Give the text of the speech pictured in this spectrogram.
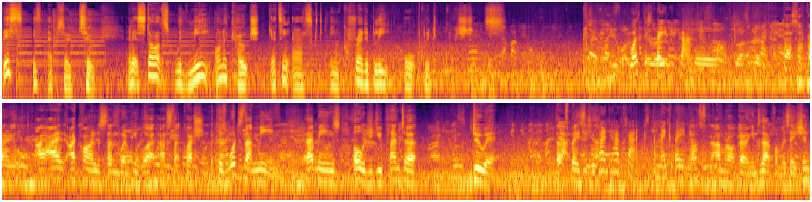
This is episode 2, and it starts with me on a coach getting asked incredibly awkward questions. What's this baby plan? That's a very. I, I, I can't understand when people ask that question because what does that mean? That means, oh, did you plan to do it? That's yeah, basically. You plan to have sex and make a baby. That's, I'm not going into that conversation.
